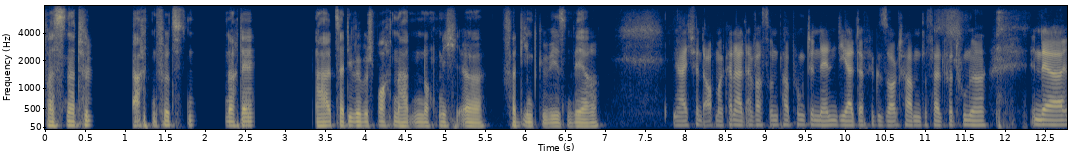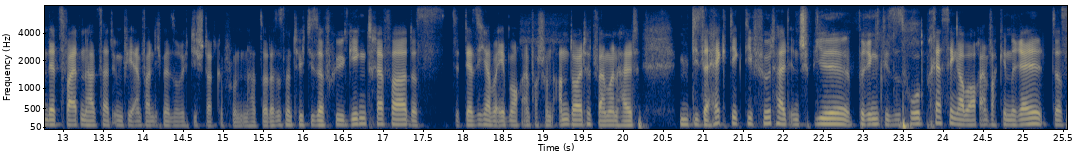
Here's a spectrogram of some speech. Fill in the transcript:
was natürlich 48 nach der Halbzeit, die wir besprochen hatten, noch nicht äh, verdient gewesen wäre. Ja, ich finde auch, man kann halt einfach so ein paar Punkte nennen, die halt dafür gesorgt haben, dass halt Fortuna in der, in der zweiten Halbzeit irgendwie einfach nicht mehr so richtig stattgefunden hat. So, das ist natürlich dieser frühe Gegentreffer, das der sich aber eben auch einfach schon andeutet, weil man halt mit dieser Hektik, die führt halt ins Spiel bringt, dieses hohe Pressing, aber auch einfach generell das,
